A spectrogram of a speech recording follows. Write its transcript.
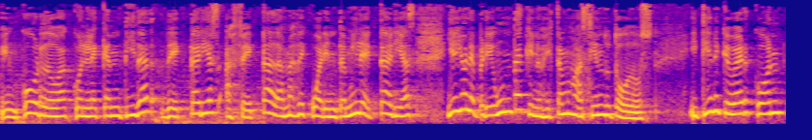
en Córdoba, con la cantidad de hectáreas afectadas, más de 40.000 hectáreas. Y hay una pregunta que nos estamos haciendo todos, y tiene que ver con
